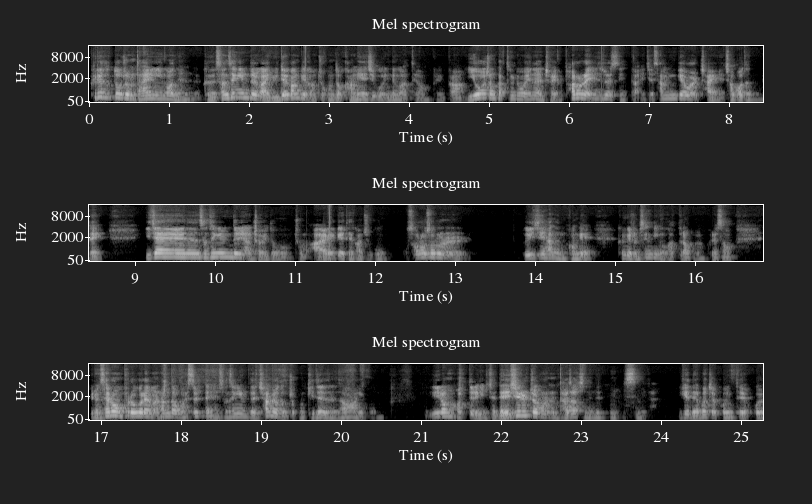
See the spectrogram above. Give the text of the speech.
그래도 또 좀 다행인 거는 그 선생님들과 유대 관계가 조금 더 강해지고 있는 것 같아요. 그러니까 2호점 같은 경우에는 저희가 8월에 인수했으니까 이제 3개월 차에 접어드는데 이제는 선생님들이랑 저희도 좀 알게 돼가지고 서로 서로를 의지하는 관계 그런 게 좀 생긴 것 같더라고요. 그래서 이런 새로운 프로그램을 한다고 했을 때 선생님들 참여도 조금 기대되는 상황이고 이런 것들이 이제 내실적으로 좀 다져지는 느낌이 있습니다. 이게 네 번째 포인트였고요.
